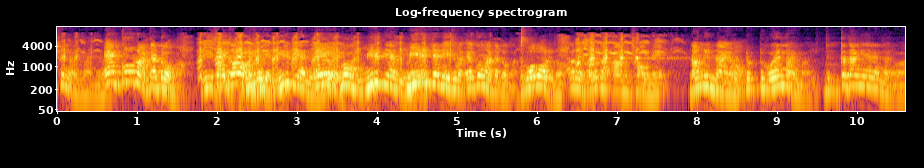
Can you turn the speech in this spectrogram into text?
ဖြစ်နိုင်ပါမအဲလားကွန်းမှာတက်တော့မှာစိုက်ကားကိုအမီးလုပ်မီးပြန်နေမဟုတ်မီးပြန်နေမီးနဲ့တက်နေချိန်မှာအဲကွန်းမှာတက်တော့မှာသဘောပေါက်တယ်နော်အဲ့တော့နောက်တစ်ခါအာမချောင်းနဲ့နောက်နေ့နိုင်အောင်တပွဲနိုင်ပါကတန်းခဲနဲ့နိုင်ပါ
